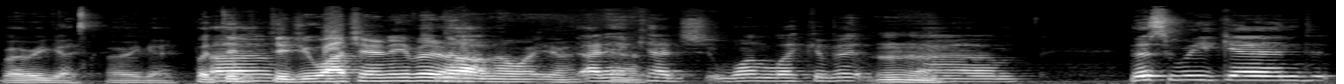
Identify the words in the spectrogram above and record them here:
very good, very good. But did, Um, did you watch any of it? I don't know what you. I didn't yeah. catch one lick of it. Mhm. Um, this weekend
